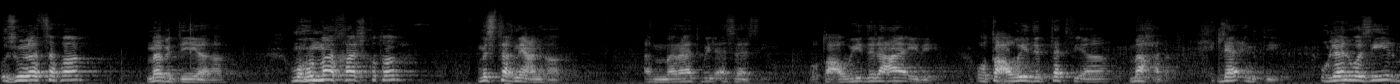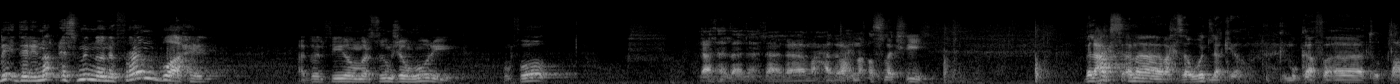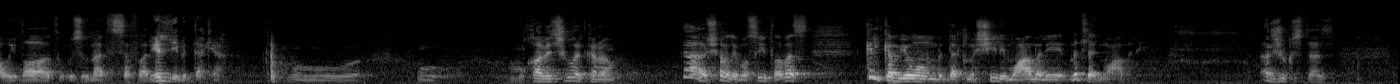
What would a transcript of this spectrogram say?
أذونات سفر ما بدي إياها. مهمات خارج قطر مستغني عنها. أما راتبي الأساسي وتعويض العائلة وتعويض التدفئة ما حدا. لا أنت ولا الوزير بيقدر ينقص منهم فرنك واحد. هدول فيهم مرسوم جمهوري. من فوق. لا لا لا لا لا لا ما حدا رح ينقص لك شيء. بالعكس أنا رح زود لك اياهم المكافآت والتعويضات واذونات السفر يلي بدك اياه و... و... مقابل شو هالكرم؟ لا شغلة بسيطة بس كل كم يوم بدك تمشي لي معاملة مثل المعاملة. أرجوك أستاذ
